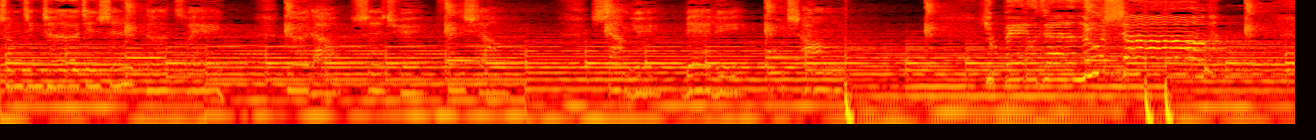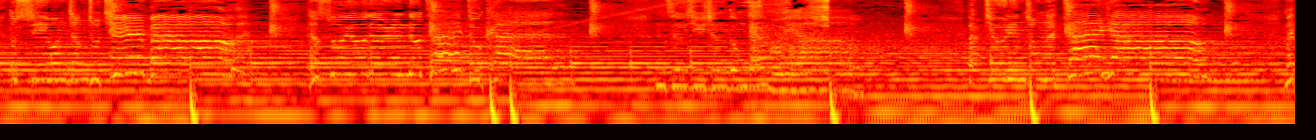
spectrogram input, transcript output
每一双清澈见识的嘴，得到失去分享，相遇别离无常。又被丢在了路上，多希望长出翅膀。当所有的人都抬头看自己成功的模样，把九点钟的太阳埋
